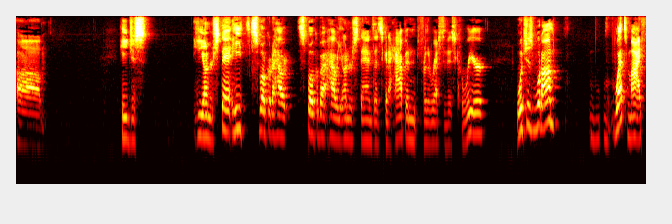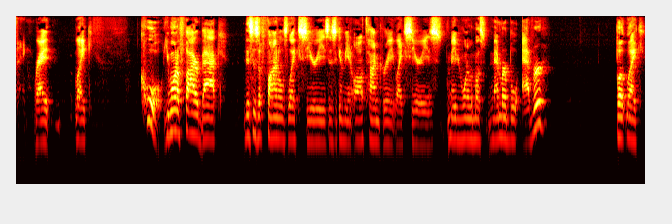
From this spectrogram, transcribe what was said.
um, he just he understand he spoke about how spoke about how he understands that's going to happen for the rest of his career, which is what I'm. What's my thing, right? Like, cool. You want to fire back. This is a finals like series. This is going to be an all time great like series. Maybe one of the most memorable ever. But like,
